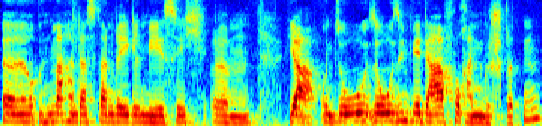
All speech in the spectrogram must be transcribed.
äh, und machen das dann regelmäßig. Ähm, ja, und so, so sind wir da vorangeschritten.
